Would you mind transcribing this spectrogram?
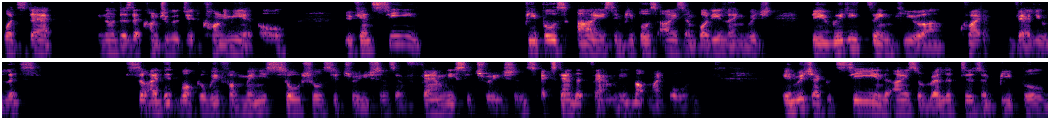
what's that? You know, does that contribute to economy at all? You can see people's eyes, in people's eyes and body language, they really think you are quite valueless. So I did walk away from many social situations and family situations, extended family, not my own, in which I could see in the eyes of relatives and people,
